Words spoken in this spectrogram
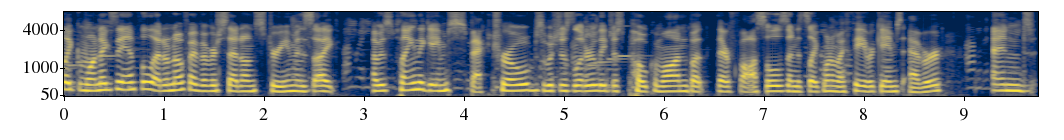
like one example, I don't know if I've ever said on stream is like I was playing the game Spectrobes, which is literally just Pokemon but they're fossils and it's like one of my favorite games ever. And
